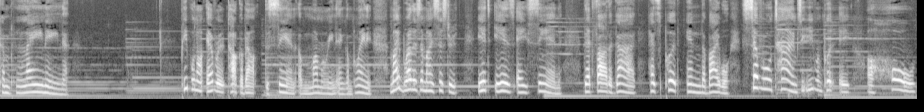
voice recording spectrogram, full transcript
complaining. People don't ever talk about the sin of murmuring and complaining. My brothers and my sisters, it is a sin that Father God has put in the Bible several times. He even put a, a whole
